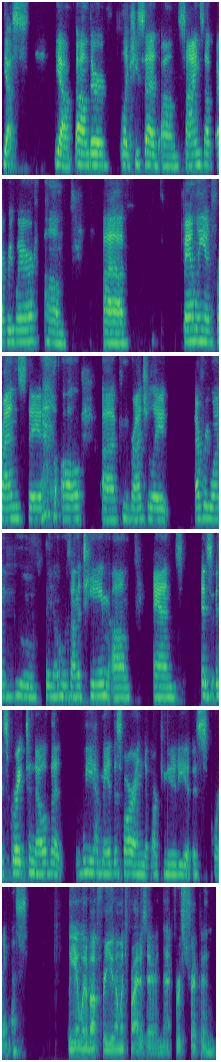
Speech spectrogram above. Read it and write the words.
Yes. Yeah. Um, there, like she said, um, signs up everywhere. Um, uh, family and friends, they all uh, congratulate everyone who they know who's on the team. Um, and it's it's great to know that we have made it this far and our community is supporting us. Leah, what about for you? How much pride is there in that first trip in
